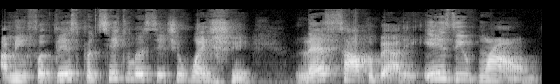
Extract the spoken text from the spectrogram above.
I mean, for this particular situation, let's talk about it. Is it wrong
